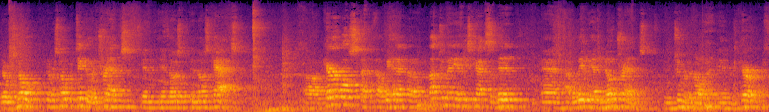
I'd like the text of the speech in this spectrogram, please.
there was no there was no particular trends in, in those, in those cats. Uh, uh, uh, we had uh, not too many of these cats submitted, and I believe we had no trends in tumor development in the caracals.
